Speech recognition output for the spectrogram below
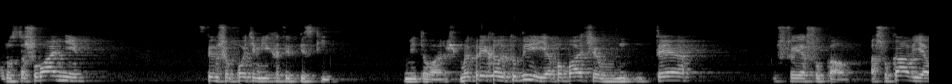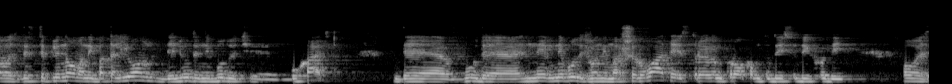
розташуванні з тим, щоб потім їхати в Піски. Мій товариш. Ми приїхали туди, і я побачив те, що я шукав. А шукав я ось дисциплінований батальйон, де люди не будуть е, бухати, де буде, не, не будуть вони марширувати строєвим кроком туди-сюди ходити. Ось,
